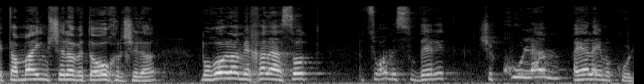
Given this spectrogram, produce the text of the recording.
את המים שלה ואת האוכל שלה, בורא עולם יכל לעשות בצורה מסודרת שכולם היה להם הכול.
